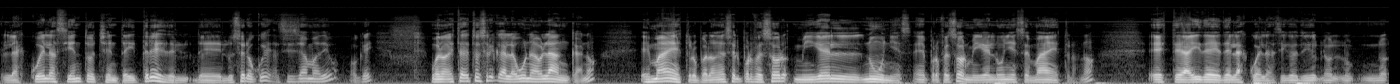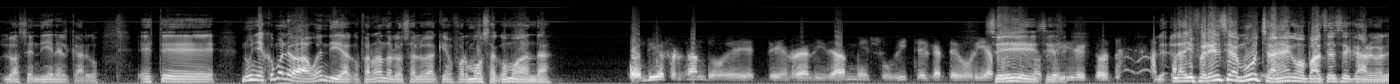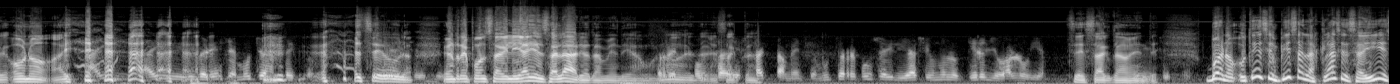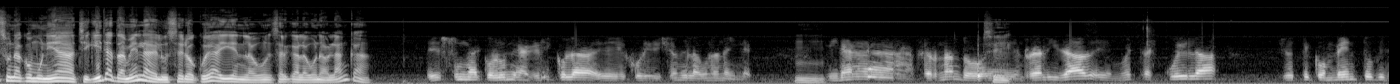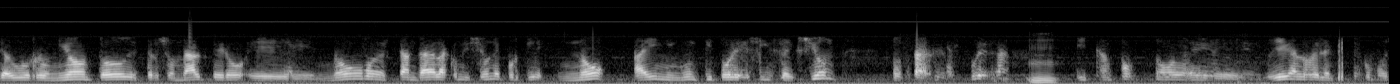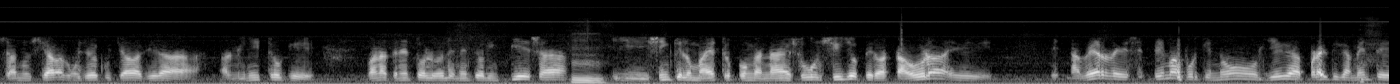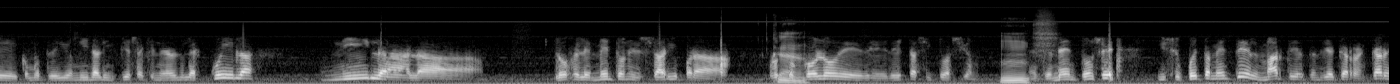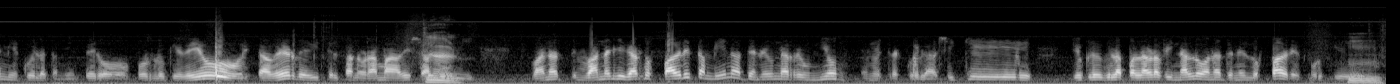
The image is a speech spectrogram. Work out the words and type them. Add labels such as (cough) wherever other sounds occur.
la escuela 183 de, de Lucero Cuesta, así se llama, Diego, ¿ok? Bueno, esto, esto es cerca de Laguna Blanca, ¿no? Es maestro, perdón, es el profesor Miguel Núñez, eh, profesor Miguel Núñez es maestro, ¿no? Este, ahí de, de la escuela, así que lo, lo, lo, ascendí en el cargo. Este, Núñez, ¿cómo le va? Buen día, Fernando lo saluda aquí en Formosa, ¿cómo anda? Buen día, Fernando. Este, en realidad me subiste de categoría sí, porque no sí, soy sí. director. La, la, diferencia es mucha, ¿eh? Como para hacerse cargo, ¿o no? Hay, hay diferencia en muchos aspectos. (laughs) Seguro. Sí, sí, en responsabilidad y en salario también, digamos. Exactamente, mucha responsabilidad si uno lo quiere llevarlo bien. Exactamente. Bueno, ¿ustedes empiezan las clases ahí? ¿Es una comunidad chiquita también la de Lucero Cue, ahí en Laguna, cerca de Laguna Blanca? Es una colonia agrícola, eh, jurisdicción de Laguna Nainet. Mm. Mirá, Fernando, en realidad en nuestra escuela, yo te comento que ya hubo reunión, todo de personal, pero eh, no están dadas las condiciones porque no hay ningún tipo de desinfección total en la escuela mm. y tampoco eh, llegan los elementos como se anunciaba, como yo escuchaba ayer a, al ministro que van a tener todos los elementos de limpieza mm. y sin que los maestros pongan nada en su bolsillo, pero hasta ahora eh, está verde ese tema porque no llega prácticamente, como te digo, ni la limpieza general de la escuela, ni la, la los elementos necesarios para protocolo de, de, de, esta situación. Mm. ¿Entendés? Entonces, y supuestamente el martes ya tendría que arrancar en mi escuela también, pero por lo que veo está verde, viste el panorama de salud claro. y van a, van a llegar los padres también a tener una reunión en nuestra escuela, así que yo creo que la palabra final lo van a tener los padres, porque mm.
